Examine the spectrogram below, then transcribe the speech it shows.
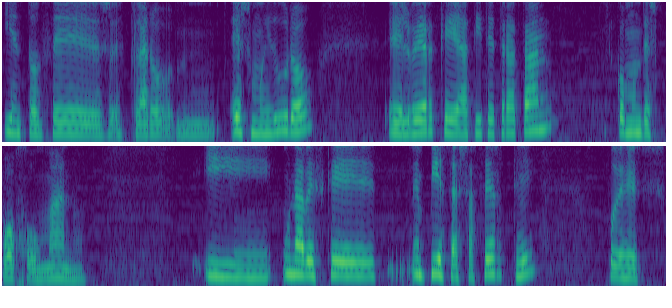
Y entonces, claro, mm, es muy duro el ver que a ti te tratan como un despojo humano. Y una vez que empiezas a hacerte, pues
